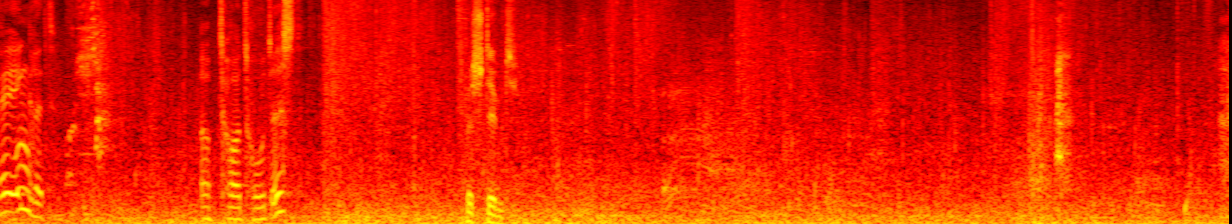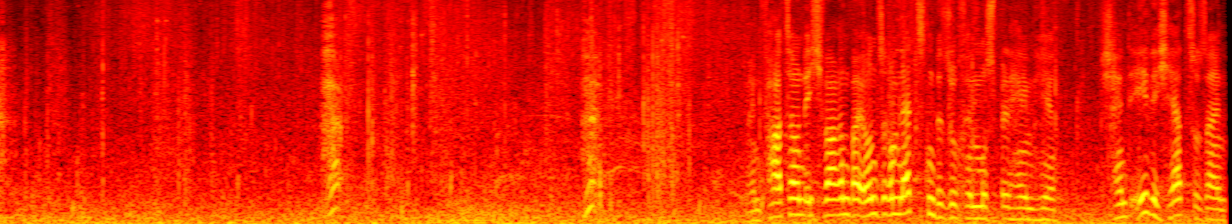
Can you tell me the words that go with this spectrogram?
Hey Ingrid. Ob Thor tot ist? Bestimmt. Mein Vater und ich waren bei unserem letzten Besuch in Muspelheim hier. Scheint ewig her zu sein.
